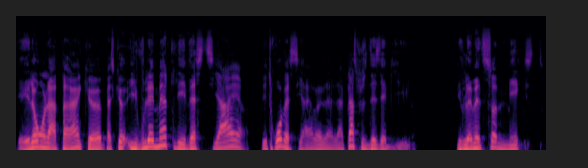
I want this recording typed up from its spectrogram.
Et là, on l'apprend que. Parce qu'ils voulaient mettre les vestiaires, les trois vestiaires, la, la place pour se déshabiller. là. Ils voulaient mettre ça mixte.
